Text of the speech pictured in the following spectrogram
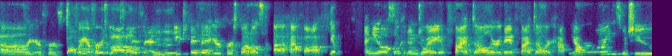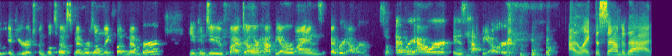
um, for your first bottle. For your first Each bottle. Visit. Mhm. Each visit, your first bottle's uh, half off. Yep. And you also can enjoy five dollar. They have five dollar happy hour wines, which you, if you're a Twinkle Toast members only club member, you can do five dollar happy hour wines every hour. So every hour is happy hour, I like the sound of that.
